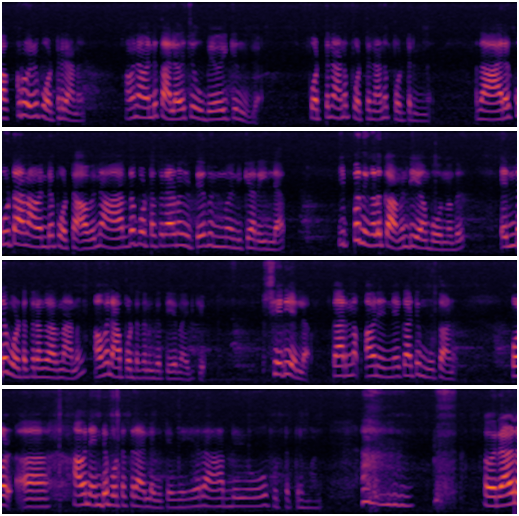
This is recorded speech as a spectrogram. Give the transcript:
പക്രു ഒരു പൊട്ടനാണ്. അവൻ അവന്റെ തല വെച്ച് ഉപയോഗിക്കുന്നില്ല. പൊട്ടനാണ് പൊട്ടനാണ് പൊട്ടനെന്ന്. അത് ആരെക്കൂട്ടാണ് അവന്റെ പൊട്ട? അവൻ ആരുടെ പൊട്ടത്തിലാണ് കിട്ടിയതെന്നൊന്നും എനിക്കറിയില്ല. ഇപ്പം നിങ്ങൾ കമന്റ് ചെയ്യാൻ പോകുന്നത് എന്റെ പൊട്ടത്തരം കാരണമാണ് അവൻ ആ പൊട്ടത്തരം കെത്തിയെന്നായിരിക്കും ശരിയല്ല. കാരണം അവൻ എന്നെക്കാട്ടി മൂത്താണ്. അപ്പോൾ അവൻ എന്റെ പൊട്ടത്തരമല്ല കിട്ടിയത് വേറെ ആരുടെയോ പൊട്ടത്തരമാണ് ഒരാൾ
